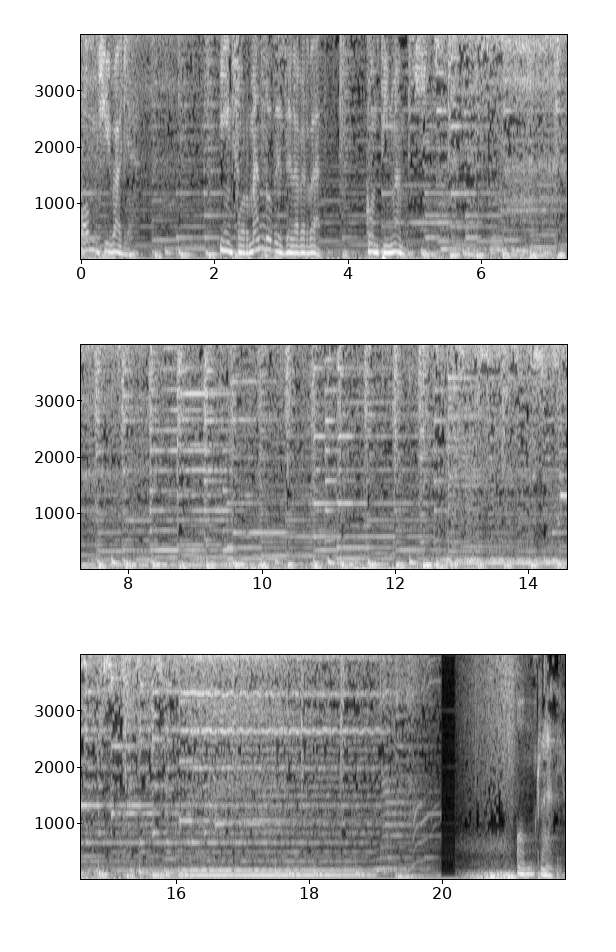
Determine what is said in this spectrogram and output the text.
Om. Informando desde la verdad. Continuamos. Radio.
